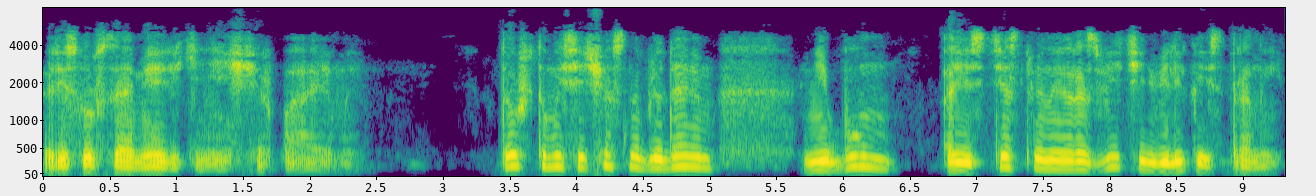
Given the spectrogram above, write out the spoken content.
Ресурсы Америки неисчерпаемы. То, что мы сейчас наблюдаем, не бум, а естественное развитие великой страны.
